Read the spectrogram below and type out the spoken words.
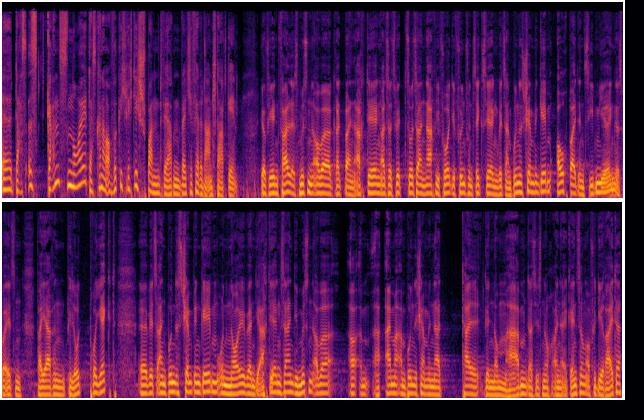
Äh, das ist ganz neu. Das kann aber auch wirklich richtig spannend werden, welche Pferde da an den Start gehen. Ja, auf jeden Fall. Es müssen aber gerade bei den Achtjährigen, also es wird so sein, nach wie vor, die Fünf- und Sechsjährigen wird es einen Bundeschampion geben, auch bei den Siebenjährigen, das war jetzt ein paar Jahre ein Pilotprojekt, äh, wird es einen Bundeschampion geben und neu werden die Achtjährigen sein. Die müssen aber äh, einmal am Bundeschampionat teilgenommen haben. Das ist noch eine Ergänzung auch für die Reiter,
